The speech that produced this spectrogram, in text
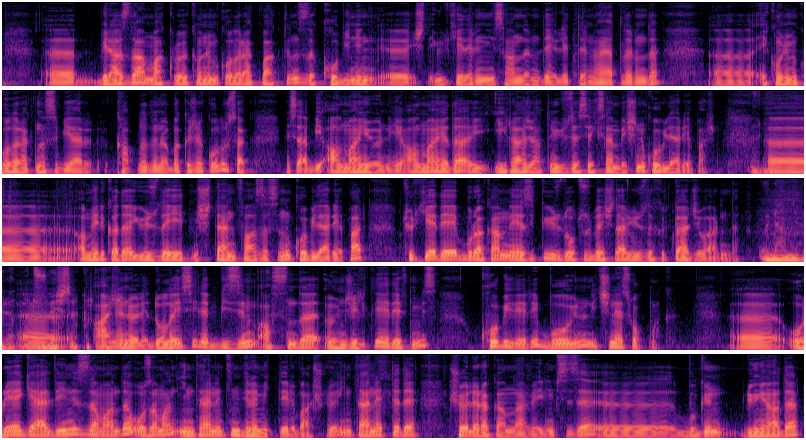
E, biraz daha makroekonomik olarak baktığınızda COBİ'nin e, işte ülkelerin, insanların, devletlerin hayatlarında e, ekonomik olarak nasıl bir yer kapladığına bakacak olursak mesela bir Almanya örneği Almanya'da ihracatın yüzde 85'ini kobiler yapar. E, Amerika'da yüzde 70'ten fazlasını kobiler yapar. Türkiye'de bu rakam ne yazık ki yüzde 35'ler yüzde 40'lar civarında. Önemli bir rakam. 35'ler 40'lar. Aynen öyle. Dolayısıyla bizim aslında öncelikli hedefimiz kobileri bu oyunun içine sokmak. Ee, oraya geldiğiniz zaman da o zaman internetin dinamikleri başlıyor. İnternette de şöyle rakamlar vereyim size. Ee, bugün dünyada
